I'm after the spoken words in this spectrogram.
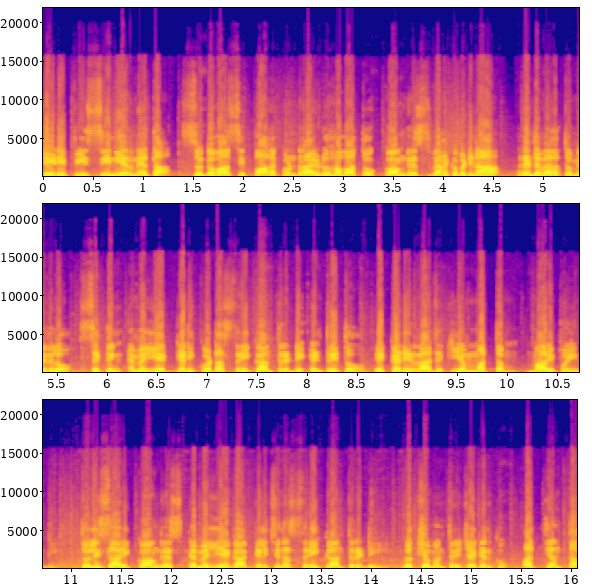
టీడీపీ సీనియర్ నేత సుగవాసి పాలకొండ్రాయుడు హవాతో కాంగ్రెస్ వెనకబడినా రెండు వేల తొమ్మిదిలో సిట్టింగ్ ఎమ్మెల్యే గడికోట శ్రీకాంత్ రెడ్డి ఎంట్రీతో ఇక్కడి రాజకీయం మొత్తం మారిపోయింది. తొలిసారి కాంగ్రెస్ ఎమ్మెల్యేగా గెలిచిన శ్రీకాంత్ రెడ్డి ముఖ్యమంత్రి జగన్కు అత్యంత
